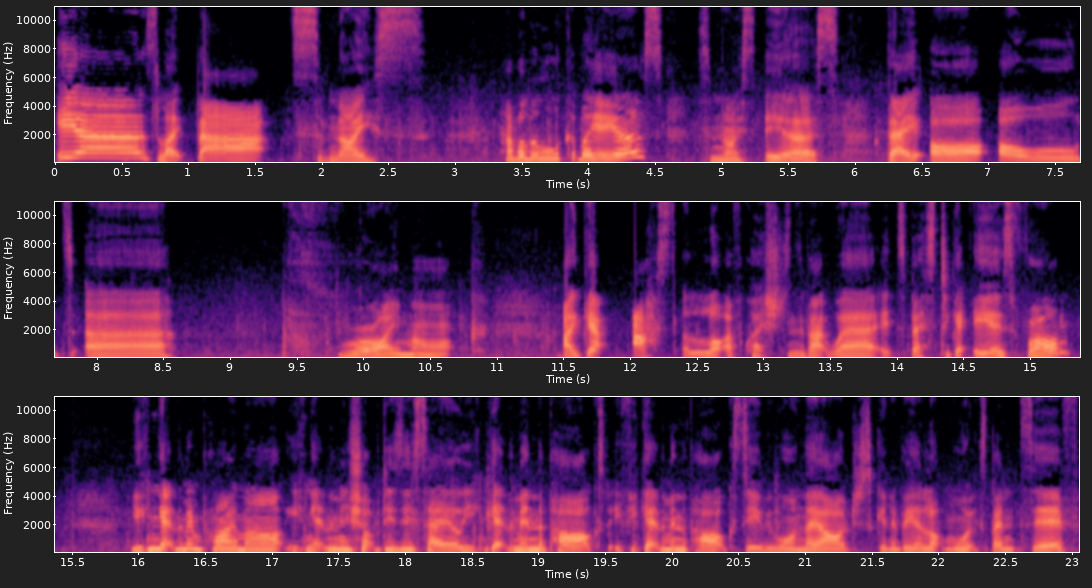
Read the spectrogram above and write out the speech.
ears like that some nice Have a little look at my ears. Some nice ears. They are old uh, Primark. I get asked a lot of questions about where it's best to get ears from. You can get them in Primark, you can get them in Shop Disney Sale, you can get them in the parks, but if you get them in the parks, do be warned, they are just going to be a lot more expensive.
